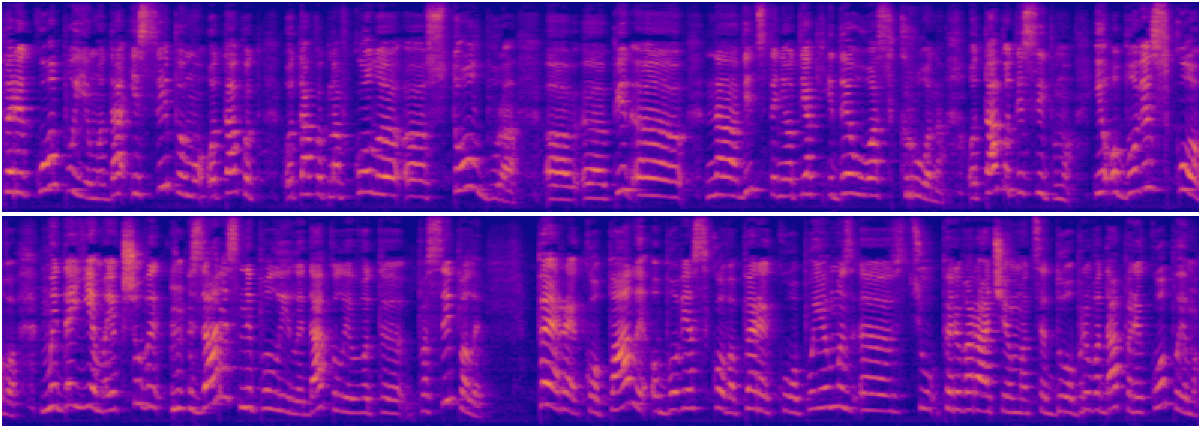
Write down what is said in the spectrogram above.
перекопуємо да, і сипемо отак от, отак от навколо е, стовбура е, е, під, е, на відстані, от як іде у вас крона. Отак от і сипемо. І обов'язково ми даємо, якщо ви зараз не полили, да, коли от, е, посипали. Перекопали, обов'язково перекопуємо е, цю, переворачуємо це добриво, да, перекопуємо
